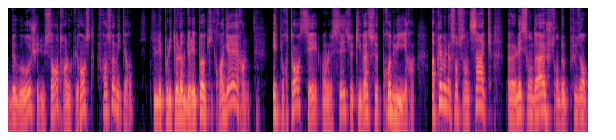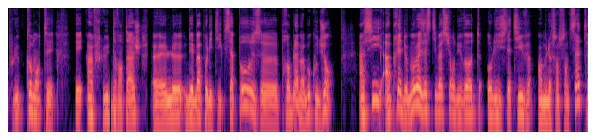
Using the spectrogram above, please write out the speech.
de gauche et du centre, en l'occurrence François Mitterrand. Les politologues de l'époque y croient guère, et pourtant, c'est, on le sait, ce qui va se produire. Après 1965, euh, les sondages sont de plus en plus commentés et influent davantage euh, le débat politique. Ça pose euh, problème à beaucoup de gens. Ainsi, après de mauvaises estimations du vote aux législatives en 1967,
